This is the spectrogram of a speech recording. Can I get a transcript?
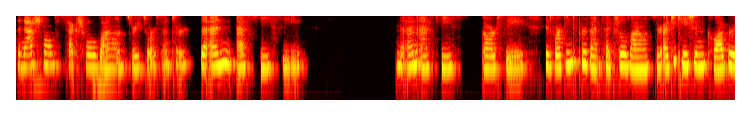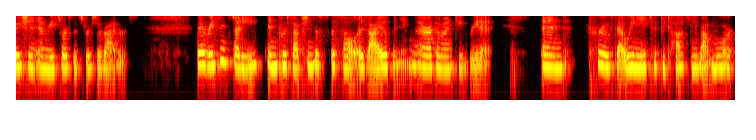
the National Sexual Violence Resource Center, the NSVC. The NSVRC is working to prevent sexual violence through education, collaboration, and resources for survivors. Their recent study in perceptions of assault is eye opening. I recommend you read it. And proof that we need to be talking about more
